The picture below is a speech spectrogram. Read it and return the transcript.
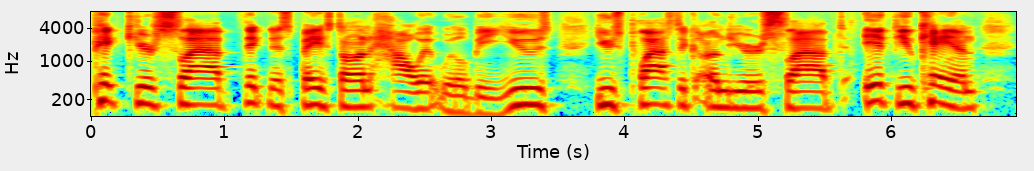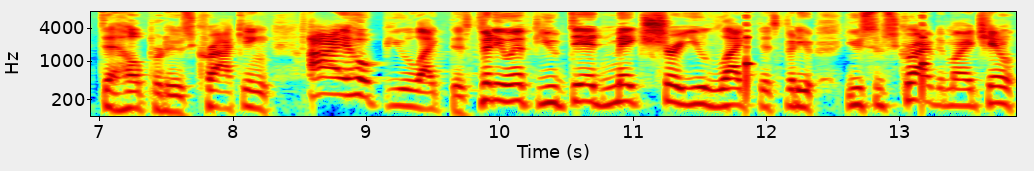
Pick your slab thickness based on how it will be used. Use plastic under your slab if you can to help reduce cracking. I hope you liked this video. If you did, make sure you like this video. You subscribe to my channel.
